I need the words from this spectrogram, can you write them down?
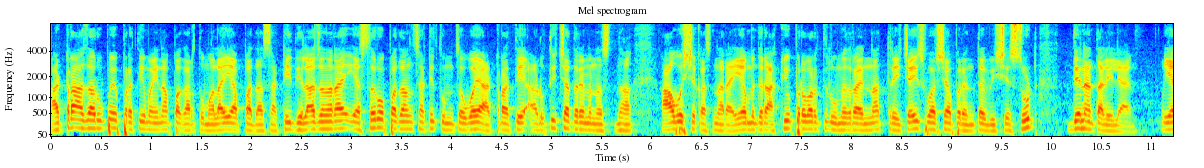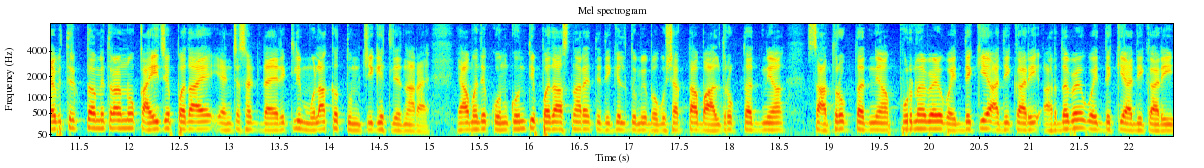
अठरा हजार रुपये प्रति महिना पगार तुम्हाला या पदासाठी दिला जाणार आहे. या सर्व पदांसाठी तुमचं वय अठरा ते अडतीसच्या दरम्यान असणं आवश्यक असणार आहे. यामध्ये राखीव प्रवर्तील उमेदवारांना त्रेचाळीस वर्षापर्यंत विशेष सूट देण्यात आलेली आहे. या व्यतिरिक्त मित्रांनो काही जे पदं आहे यांच्यासाठी डायरेक्टली मुलाखत तुमची घेतली जाणार आहे. यामध्ये कोणकोणती पदं असणार आहे ते देखील तुम्ही बघू शकता. बालरोगतज्ञ तज्ज्ञ पूर्णवेळ वैद्यकीय अधिकारी अर्धवेळ वैद्यकीय अधिकारी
